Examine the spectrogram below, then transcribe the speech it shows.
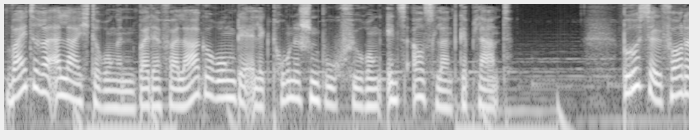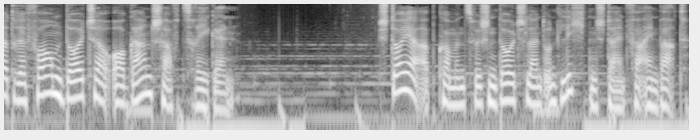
Weitere Erleichterungen bei der Verlagerung der elektronischen Buchführung ins Ausland geplant. Brüssel fordert Reform deutscher Organschaftsregeln. Steuerabkommen zwischen Deutschland und Liechtenstein vereinbart.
